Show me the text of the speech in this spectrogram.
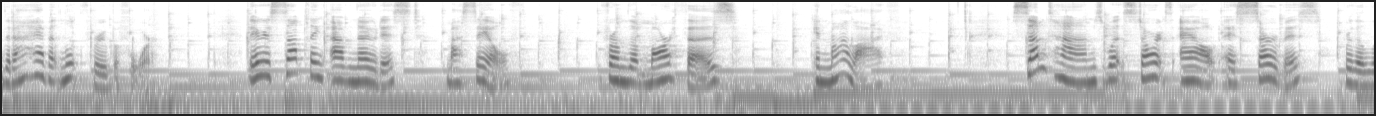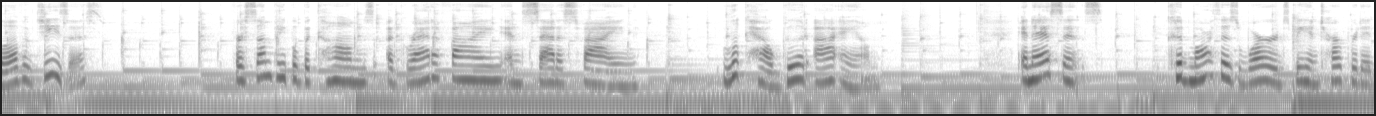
that I haven't looked through before. There is something I've noticed myself from the Marthas in my life. Sometimes what starts out as service for the love of Jesus for some people becomes a gratifying and satisfying look how good I am. In essence, could Martha's words be interpreted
